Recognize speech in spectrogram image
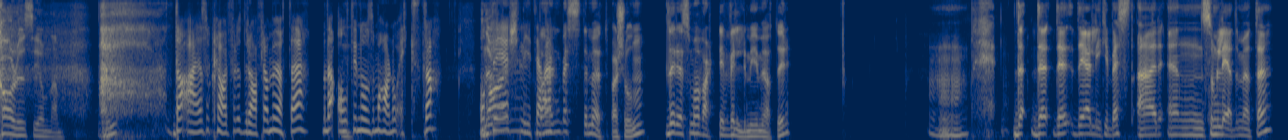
hva har du å si om dem? Da er jeg så klar for å dra fra møtet, men det er alltid noen som har noe ekstra. Og Nå, det jeg med Hva er den beste møtepersonen? Dere som har vært i veldig mye møter. Mm. Det, det, det, det jeg liker best, er en som leder møtet,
